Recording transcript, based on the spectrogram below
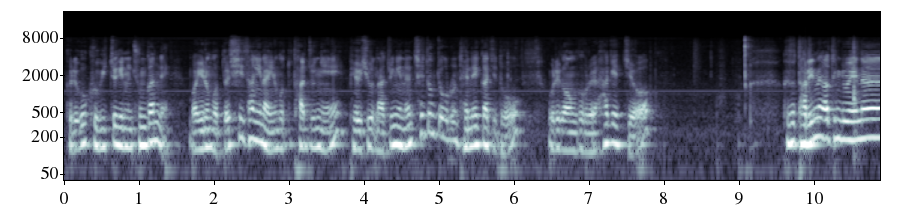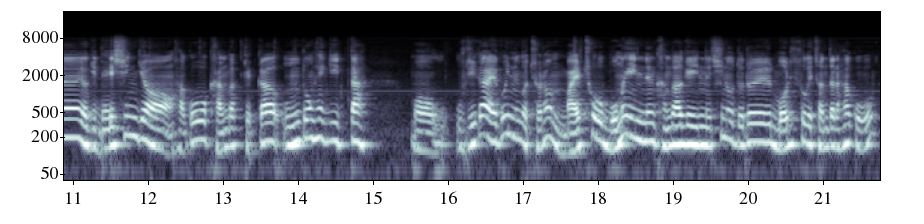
그리고 그 위쪽에 있는 중간뇌 뭐 이런 것들 시상이나 이런 것도 나중에 배우시고 나중에는 최종적으로는 대뇌까지도 우리가 언급을 하겠죠. 그래서 다리뇌 같은 경우에는 여기 뇌신경하고 감각계과 운동핵이 있다. 뭐 우리가 알고 있는 것처럼 말초 몸에 있는 감각에 있는 신호들을 머릿속에 전달을 하고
